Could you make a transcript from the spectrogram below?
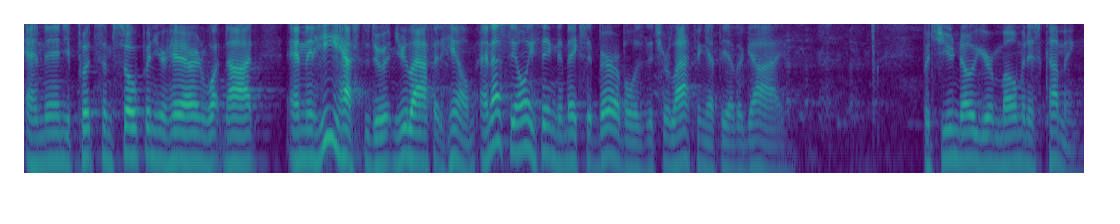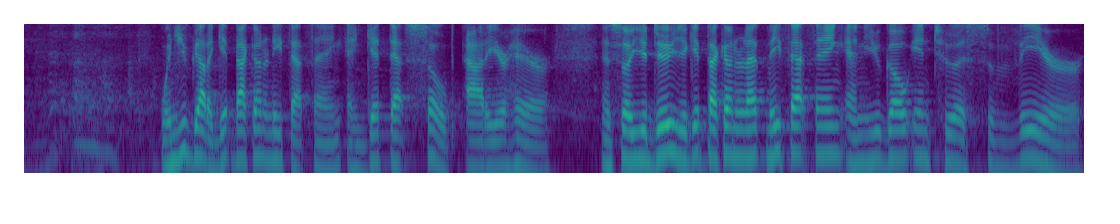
And then you put some soap in your hair and whatnot. And then he has to do it, and you laugh at him. And that's the only thing that makes it bearable is that you're laughing at the other guy. But you know your moment is coming when you've got to get back underneath that thing and get that soap out of your hair. And so you do, you get back underneath that thing and you go into a severe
